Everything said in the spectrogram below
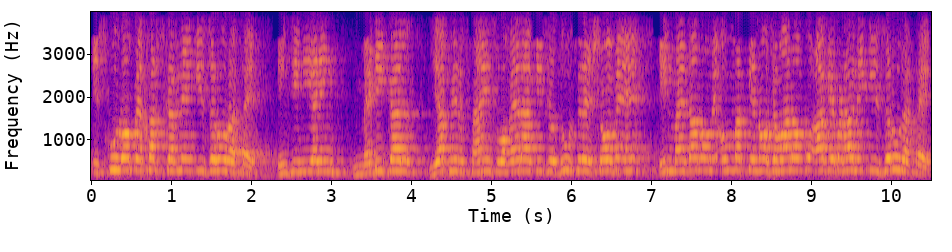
اسکولوں پہ خرچ کرنے کی ضرورت ہے۔ انجینئرنگ میڈیکل یا پھر سائنس وغیرہ کی جو دوسرے شعبے ہیں، ان میدانوں میں امت کے نوجوانوں کو آگے بڑھانے کی ضرورت ہے۔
